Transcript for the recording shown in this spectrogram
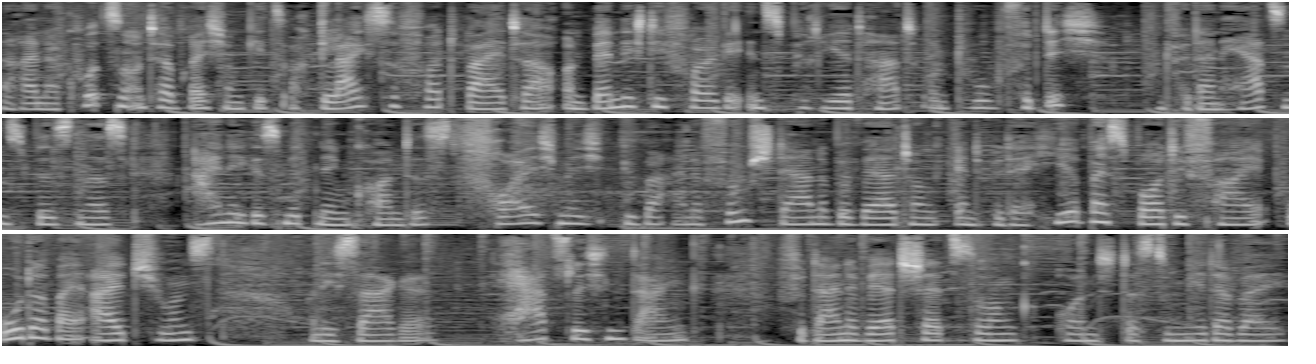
Nach einer kurzen Unterbrechung geht es auch gleich sofort weiter. Und wenn dich die Folge inspiriert hat und du für dich und für dein Herzensbusiness einiges mitnehmen konntest, freue ich mich über eine 5-Sterne-Bewertung, entweder hier bei Spotify oder bei iTunes. Und ich sage herzlichen Dank für deine Wertschätzung und dass du mir dabei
